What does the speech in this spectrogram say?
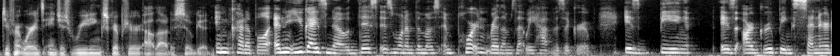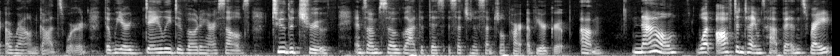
different words and just reading scripture out loud is so good. Incredible. And you guys know this is one of the most important rhythms that we have as a group is being is our grouping centered around God's word, that we are daily devoting ourselves to the truth. And so I'm so glad that this is such an essential part of your group. Um, now, what oftentimes happens, right,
